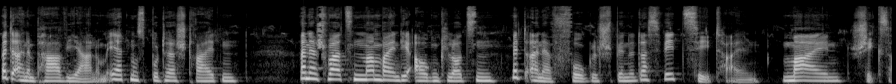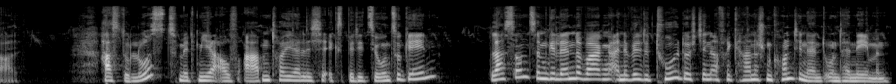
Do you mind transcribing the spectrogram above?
Mit einem Pavian um Erdnussbutter streiten, einer schwarzen Mamba in die Augen klotzen, mit einer Vogelspinne das WC teilen. Mein Schicksal. Hast du Lust, mit mir auf abenteuerliche Expedition zu gehen? Lass uns im Geländewagen eine wilde Tour durch den afrikanischen Kontinent unternehmen,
